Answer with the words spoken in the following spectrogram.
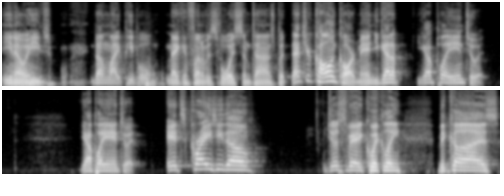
you know, he's doesn't like people making fun of his voice sometimes, but that's your calling card, man. You gotta you gotta play into it. You gotta play into it. It's crazy though. just very quickly, because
